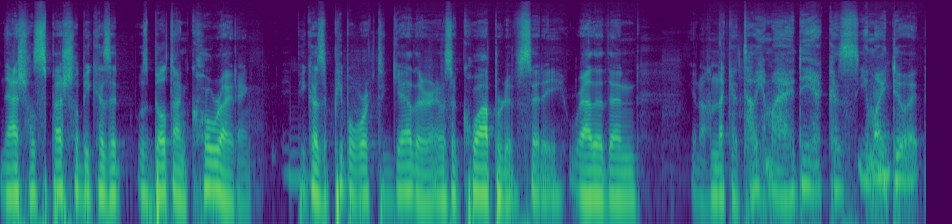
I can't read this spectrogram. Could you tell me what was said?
Nashville's special because it was built on co-writing, because people worked together, and it was a cooperative city rather than, you know, I'm not going to tell you my idea because you might do it.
